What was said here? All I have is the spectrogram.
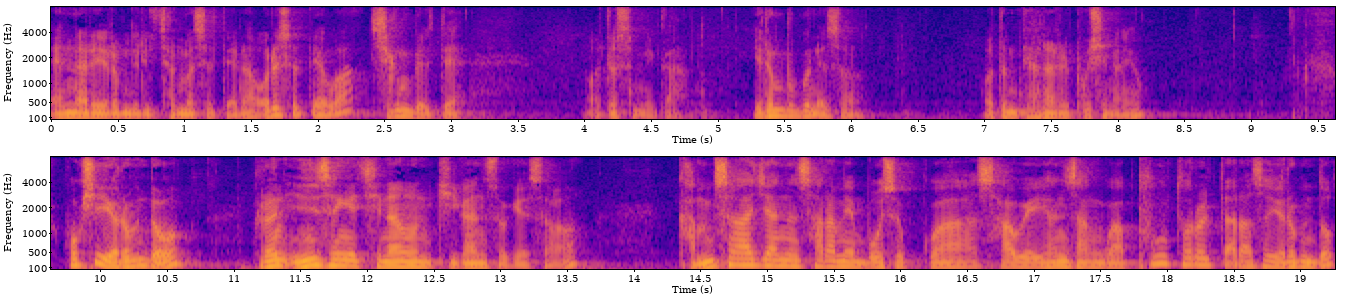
옛날에 여러분들이 젊었을 때나 어렸을 때와 지금 볼때 어떻습니까? 이런 부분에서 어떤 변화를 보시나요? 혹시 여러분도 그런 인생에 지나온 기간 속에서 감사하지 않는 사람의 모습과 사회 현상과 풍토를 따라서 여러분도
